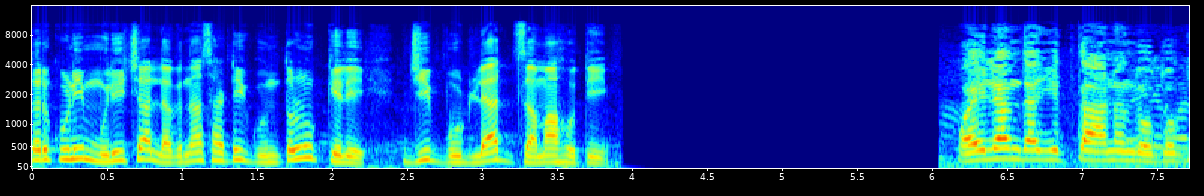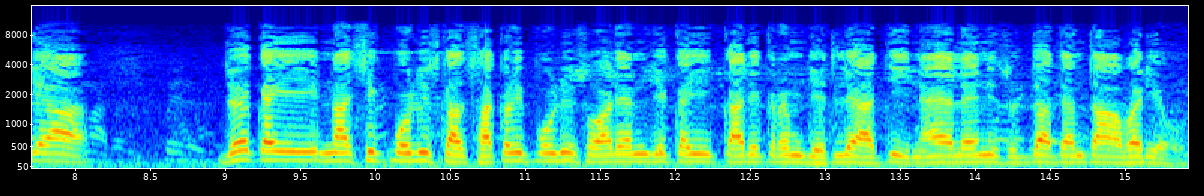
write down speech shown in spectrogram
तर कुणी मुलीच्या लग्नासाठी गुंतवणूक केली जी बुडल्यात जमा होती. पहिल्यांदा इतका आनंद होतो की जे काही नाशिक पोलीस का साखळी पोलीस वाड्याने जे काही कार्यक्रम घेतले हाती न्यायालयाने सुद्धा त्यांचा आभारी आहोत.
